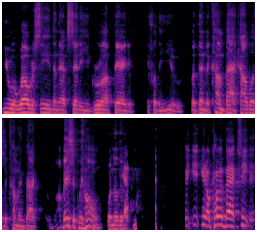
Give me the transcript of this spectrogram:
you were well received in that city. You grew up there. You played for the U. But then to come back, how was it coming back? Basically home for another. Yeah. You know, coming back. See,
